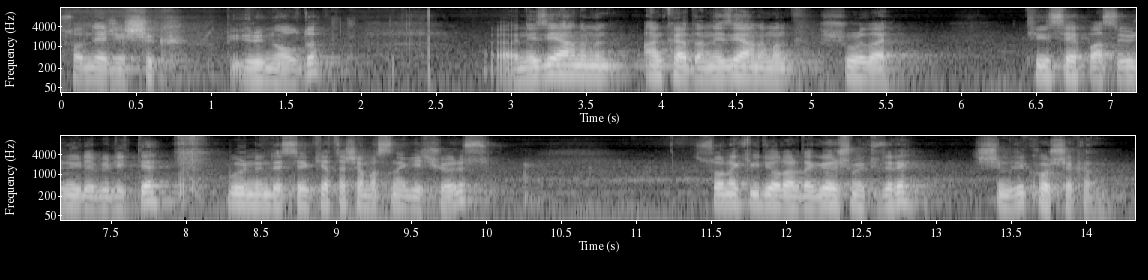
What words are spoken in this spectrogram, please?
Son derece şık bir ürün oldu. Ee, Nezihe Hanım'ın Ankara'da Nezihe Hanım'ın şurada TV sehpası ürünüyle birlikte bu ürünün de sevkiyat aşamasına geçiyoruz. Sonraki videolarda görüşmek üzere. Şimdilik hoşçakalın.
